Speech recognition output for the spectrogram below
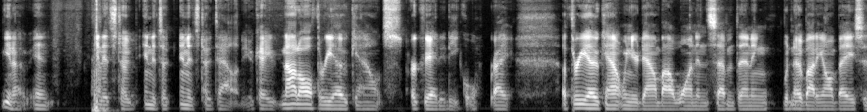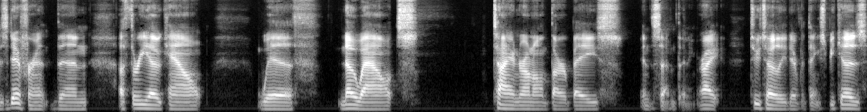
you know, in in its to, in its in its totality. Okay, not all 3-0 counts are created equal, right? A 3-0 count when you're down by one in the seventh inning with nobody on base is different than a 3-0 count with no outs tying run on third base in the seventh inning, right? Two totally different things. Because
